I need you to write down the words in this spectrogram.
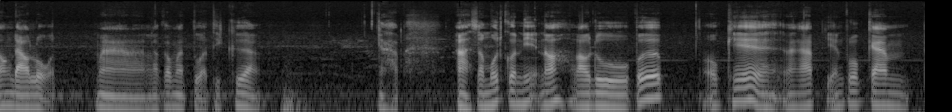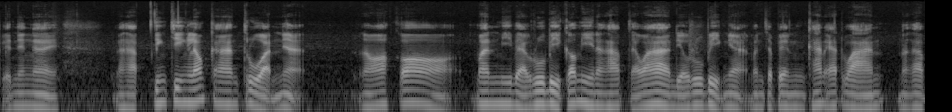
ต้องดาวน์โหลดมาแล้วก็มาตรวจที่เครื่องนะครับอะสมมุติคนนี้เนาะเราดูปุ๊บโอเคนะครับ เขียนโปรแกรมเป็นยังไงนะครับ จริงๆ แล้วการตรวจเนี่ย เนาะก็มันมีแบบรูบิกก็มีนะครับ แต่ว่าเดี๋ยวรูบิกเนี่ยมันจะเป็นขั้นแอดวานซ์นะครับ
